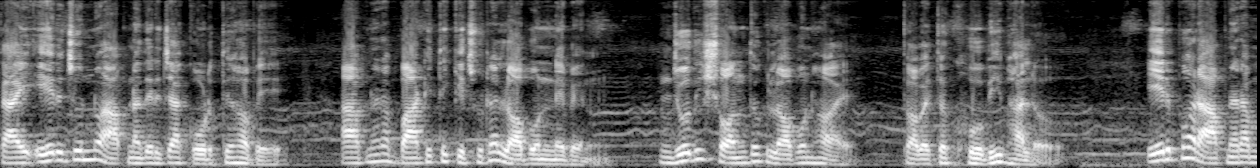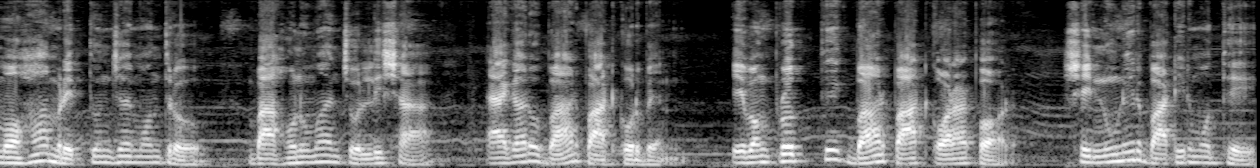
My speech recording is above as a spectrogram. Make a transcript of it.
তাই এর জন্য আপনাদের যা করতে হবে, আপনারা বাটিতে কিছুটা লবণ নেবেন। যদি সন্দক লবণ হয়, তবে তো খুবই ভালো। এরপর আপনারা মহা মৃত্যুঞ্জয় মন্ত্র বা হনুমান চল্লিশা এগারো বার পাঠ করবেন। এবং প্রত্যেকবার পাঠ করার পর সেই নুনের বাটির মধ্যে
